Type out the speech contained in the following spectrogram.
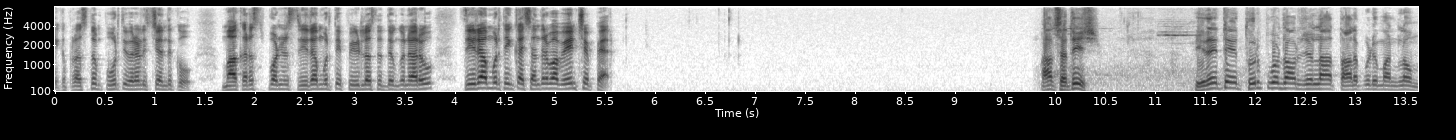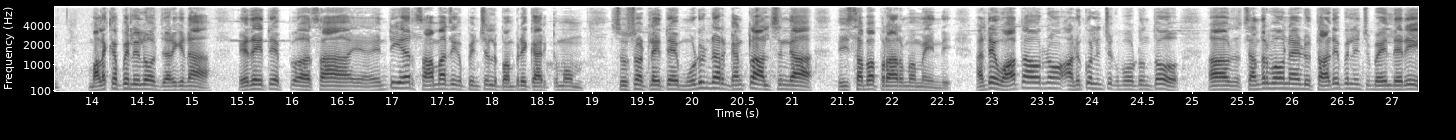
ఇక ప్రస్తుతం పూర్తి వివరాలు ఇచ్చేందుకు మా కరెస్పాండెంట్ శ్రీరామూర్తి ఫీల్డ్లో సిద్ధంగున్నారు. శ్రీరామూర్తి ఇంకా చంద్రబాబు ఏం చెప్పారు? సతీష్ ఏదైతే తూర్పుగోదావరి జిల్లా తాలపూడి మండలం మలకపల్లిలో జరిగిన ఏదైతే సా ఎన్టీఆర్ సామాజిక పింఛన్లు పంపిణీ కార్యక్రమం చూసినట్లయితే మూడున్నర గంటల ఆలస్యంగా ఈ సభ ప్రారంభమైంది. అంటే వాతావరణం అనుకూలించకపోవడంతో చంద్రబాబు నాయుడు తాడేపల్లి నుంచి బయలుదేరి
